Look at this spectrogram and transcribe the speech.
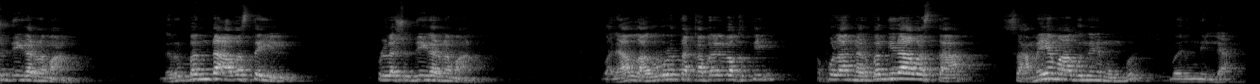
ശുദ്ധീകരണമാണ്. നിർബന്ധ അവസ്ഥയിൽ ഉള്ള ശുദ്ധീകരണമാണ്. വലാ ലറൂറത്തെ കബലൽ വക്തി അപ്പോൾ ആ നിർബന്ധിതാവസ്ഥ സമയമാകുന്നതിന് മുമ്പ് വരുന്നില്ല.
